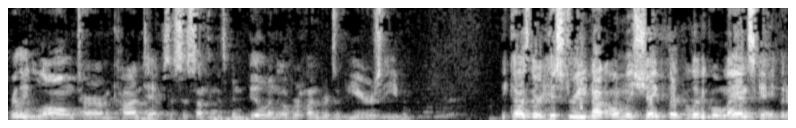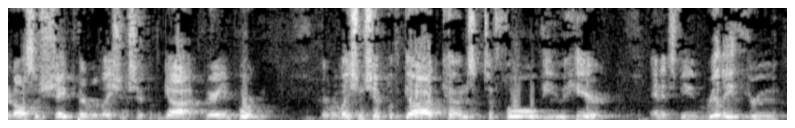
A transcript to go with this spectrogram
really long-term context. This is something that's been building over hundreds of years even. Because their history not only shaped their political landscape, but it also shaped their relationship with God. Very important. Their relationship with God comes to full view here. And it's viewed really through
